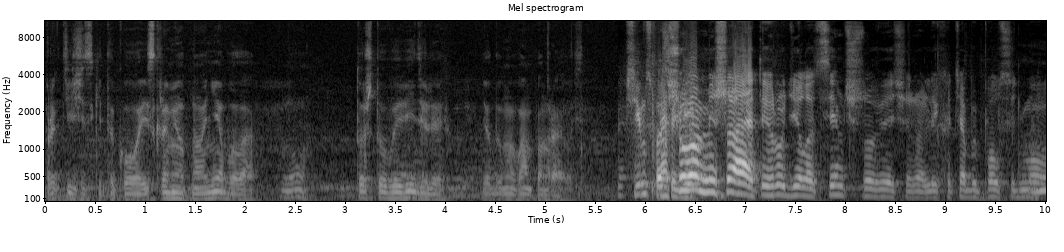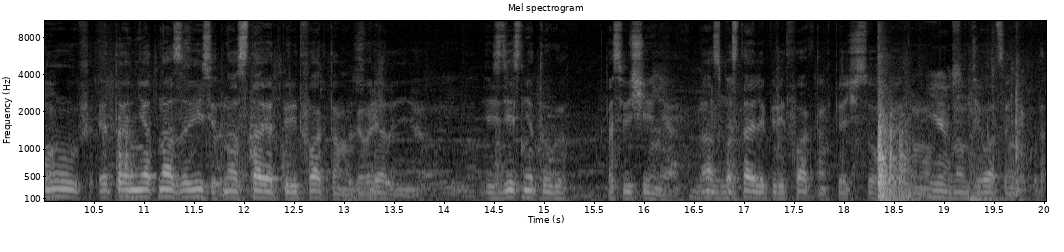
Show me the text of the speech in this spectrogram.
практически такого искрометного не было. Ну, то, что вы видели, я думаю, вам понравилось. Всем А что вам мешает игру делать в 7 часов вечера или хотя бы пол седьмого? Ну, это не от нас зависит. Нас ставят перед фактом, говорят. И здесь нету освещения. Нас поставили перед фактом в 5 часов, поэтому Ясно. нам деваться некуда.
